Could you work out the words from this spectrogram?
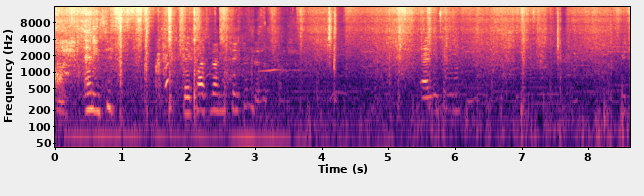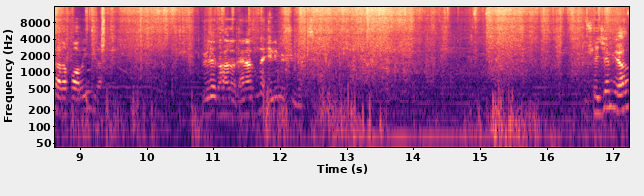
Ah, en iyisi. Tek pas ben bir çekeyim de dur. En iyisi bunu bir tarafa alayım da. Böyle daha rahat. En azından elim üşümez. Düşeceğim ya.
